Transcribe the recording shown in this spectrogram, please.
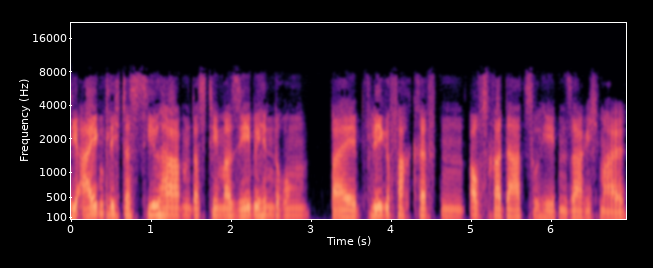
die eigentlich das Ziel haben, das Thema Sehbehinderung bei Pflegefachkräften aufs Radar zu heben, sage ich mal.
